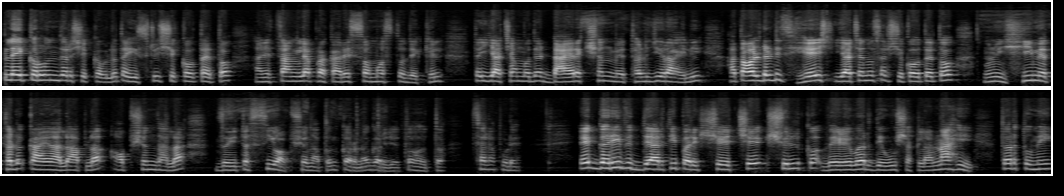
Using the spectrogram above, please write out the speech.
प्ले करून जर शिकवलं तर हिस्ट्री शिकवता येतो आणि चांगल्या प्रकारे समजतो देखील. तर याच्यामध्ये डायरेक्शन मेथड जी राहिली आता ऑलरेडी हे याच्यानुसार शिकवता येतो. म्हणून ही मेथड काय झालं आपला ऑप्शन झाला. जो इथं सी ऑप्शन आपण करणं गरजेचं होतं. चला पुढे. एक गरीब विद्यार्थी परीक्षेचे शुल्क वेळेवर देऊ शकला नाही तर तुम्ही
